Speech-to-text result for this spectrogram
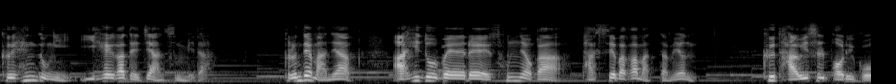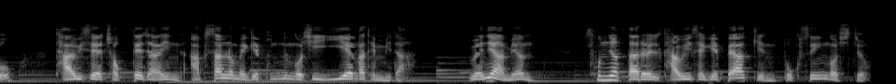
그 행동이 이해가 되지 않습니다. 그런데 만약 아히도벨의 손녀가 바세바가 맞다면 그 다윗을 버리고 다윗의 적대자인 압살롬에게 붙는 것이 이해가 됩니다. 왜냐하면 손녀딸을 다윗에게 빼앗긴 복수인 것이죠.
